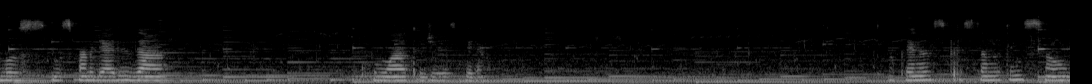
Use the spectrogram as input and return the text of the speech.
Vamos nos familiarizar com o ato de respirar. Apenas prestando atenção,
